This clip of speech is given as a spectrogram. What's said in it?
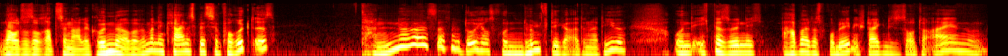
Lauter so rationale Gründe. Aber wenn man ein kleines bisschen verrückt ist, dann ist das eine durchaus vernünftige Alternative. Und ich persönlich habe halt das Problem, ich steige in dieses Auto ein und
